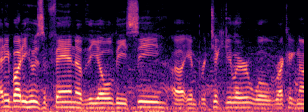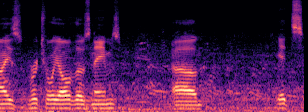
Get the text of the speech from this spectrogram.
Anybody who's a fan of the old EC uh, in particular will recognize virtually all of those names. Um, it's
